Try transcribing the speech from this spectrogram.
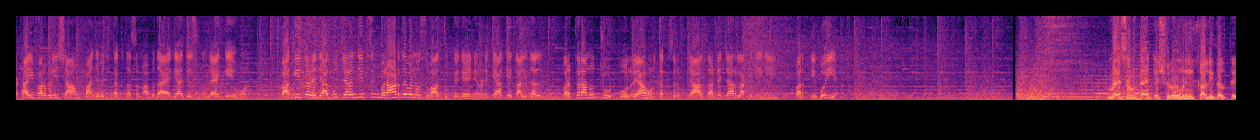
28 ਫਰਵਰੀ ਸ਼ਾਮ 5 ਵਜੇ ਤੱਕ ਦਾ ਸਮਾਂ ਵਧਾਇਆ ਗਿਆ, ਜਿਸ ਨੂੰ ਲੈ ਕੇ ਹੁਣ ਬਾਗੀ ਧੜੇ ਦੇ ਆਗੂ ਚਰਨਜੀਤ ਸਿੰਘ ਬਰਾੜ ਦੇ ਵੱਲੋਂ ਸਵਾਲ ਚੁੱਕੇ ਗਏ ਨੇ। ਉਹਨਾਂ ਨੇ ਕਿਹਾ ਕਿ ਅਕਾਲੀ ਦਲ ਵਰਕਰਾਂ ਨੂੰ ਝੂਠ ਬੋਲ ਰਿਹਾ, ਹੁਣ ਤੱਕ ਸਿਰਫ 4 4.5 ਲੱਖ ਦੀ ਹੀ ਭਰਤੀ ਹੋਈ ਹੈ। ਮੈਂ ਸਮਝਦਾ ਹਾਂ ਕਿ ਸ਼੍ਰੋਮਣੀ ਅਕਾਲੀ ਦਲ ਤੇ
